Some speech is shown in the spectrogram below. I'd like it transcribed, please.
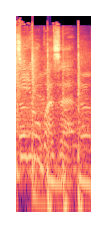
Стереобаза. Бонус трек.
